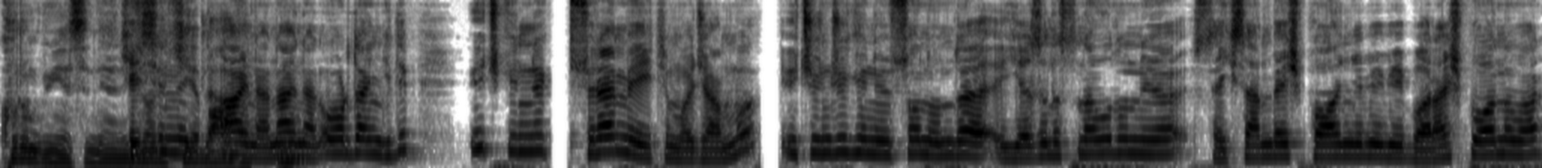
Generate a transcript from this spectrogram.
kurum bünyesinde yani 112'ye Kesinlikle aynen Hı. aynen oradan gidip 3 günlük süren bir eğitim hocam bu. 3. günün sonunda yazılı sınav olunuyor. 85 puan gibi bir baraj puanı var.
